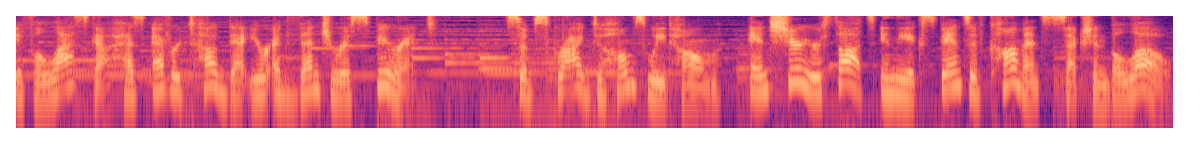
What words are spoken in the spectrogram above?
if Alaska has ever tugged at your adventurous spirit. Subscribe to Home Sweet Home and share your thoughts in the expansive comments section below.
